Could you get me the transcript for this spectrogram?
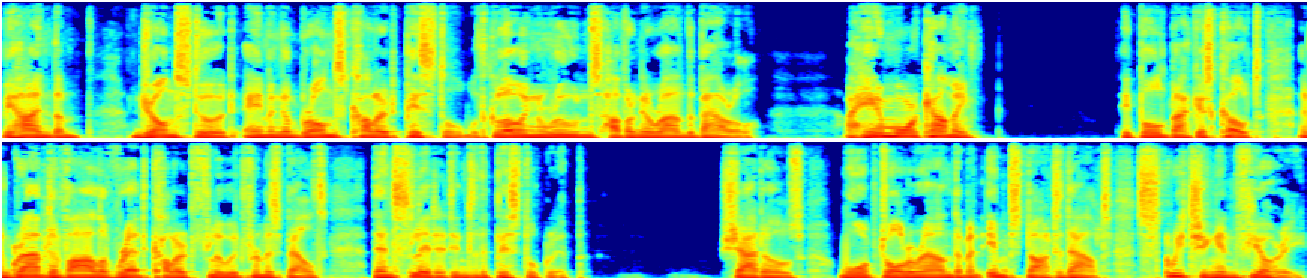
Behind them, John stood, aiming a bronze colored pistol with glowing runes hovering around the barrel. I hear more coming. He pulled back his coat and grabbed a vial of red colored fluid from his belt, then slid it into the pistol grip. Shadows warped all around them, and imps darted out, screeching in fury.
